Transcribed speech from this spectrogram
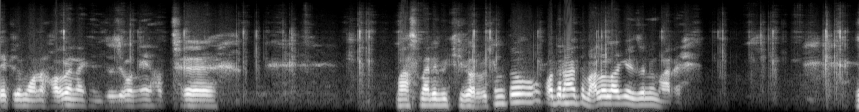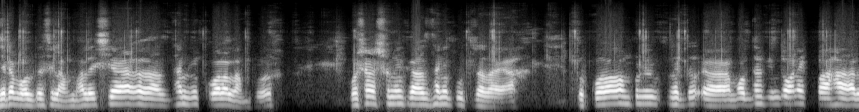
দেখলে মনে হবে না কিন্তু যে উনি হচ্ছে মাছ মারি বিক্রি করবে, কিন্তু ওদের হয়তো ভালো লাগে এই জন্য মারে। যেটা বলতেছিলাম, মালয়েশিয়ার রাজধানী কুয়ালালামপুর, প্রশাসনিক রাজধানী পুত্রালয়া। তো কুয়ালালামপুরের মধ্যে কিন্তু অনেক পাহাড়,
